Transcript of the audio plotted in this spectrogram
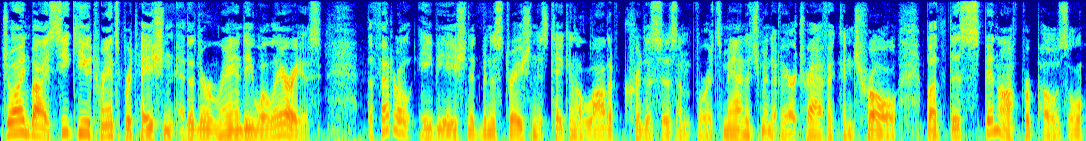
joined by CQ Transportation editor Randy Walarius. The Federal Aviation Administration has taken a lot of criticism for its management of air traffic control, but this spin off proposal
